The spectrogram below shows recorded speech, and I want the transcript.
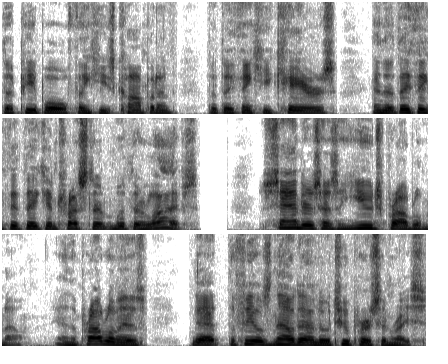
that people think he's competent, that they think he cares, and that they think that they can trust him with their lives. Sanders has a huge problem now. And the problem is that the field's now down to a two person race.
